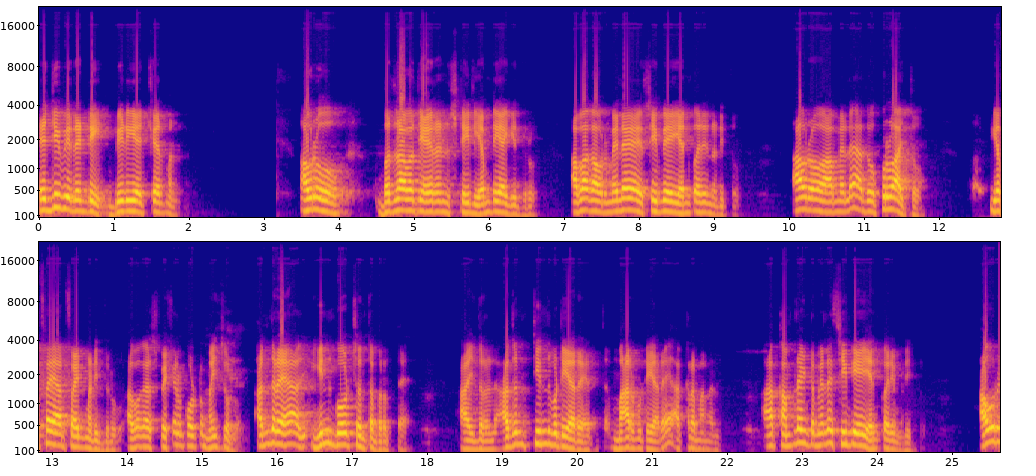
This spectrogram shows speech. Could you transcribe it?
H G V Reddy B D A chairman ಅವರು Bhadravati iron steel M D ಆಗಿದ್ದರು ಆವಾಗ ಅವ್ರ ಮೇಲೆ ಸಿ ಬಿ ಐ ಎನ್ಕ್ವೈರಿ ನಡೀತು. ಅವರು ಆಮೇಲೆ ಅದು ಪ್ರೂವ್ ಆಯಿತು. ಎಫ್ ಐ ಆರ್ ಫೈಲ್ ಮಾಡಿದ್ರು. ಅವಾಗ ಸ್ಪೆಷಲ್ ಕೋರ್ಟು ಮೈಸೂರು. ಅಂದರೆ ಇನ್ ಗೋಟ್ಸ್ ಅಂತ ಬರುತ್ತೆ. ಆ ಇದರಲ್ಲಿ ಅದನ್ನು ತಿಂದ್ಬಿಟ್ಟಿದ್ದಾರೆ ಅಂತ ಮಾರ್ಬಿಟ್ಟಿದ್ದಾರೆ ಅಕ್ರಮನಲ್ಲಿ. ಆ ಕಂಪ್ಲೇಂಟ್ ಮೇಲೆ ಸಿ ಬಿ ಐ ಎನ್ಕ್ವೈರಿ ಮಾಡಿತ್ತು. ಅವರು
